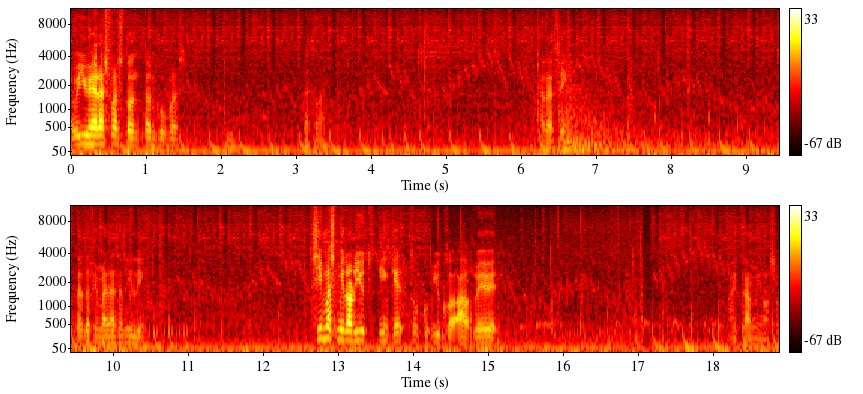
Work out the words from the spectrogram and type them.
Wait, You harass first, don't, don't go first. That's why. Harassing. Let the female dancer healing. She must mirror you in case to you go out. Wait, wait. I coming also.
